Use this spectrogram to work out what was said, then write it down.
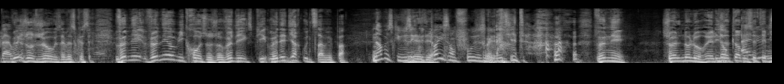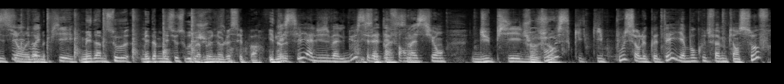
Bah oui, oui. Jojo, vous savez ce que c'est. Venez, venez au micro, Jojo. Venez expliquer, venez dire que vous ne savez pas. Non, parce qu'il vous Venez écoute dire. pas, il s'en fout de ce Oui. que vous dites. Venez. Joël Nolo, réalisateur Donc, de cette émission. Mesdames, de pied. mesdames, sous- mesdames, messieurs, sous vos Je ne le sais pas. Il Mais si, alus valgus, c'est la ça. déformation du pied du Jojo. pouce qui, qui pousse sur le côté. Il y a beaucoup de femmes qui en souffrent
